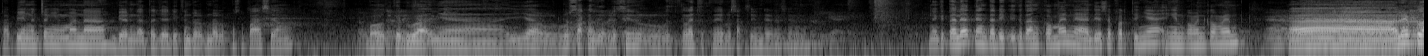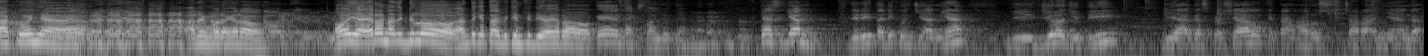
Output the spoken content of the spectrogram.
tapi yang kenceng yang mana? Biar nggak terjadi kendor-kendor lepas-lepas yang baut keduanya. Iya, rusak nanti sini lecet nih rusak sini dari sini. Nah kita lihat yang tadi ikutan komennya, dia sepertinya ingin komen-komen. Ah, ini pelakunya. Ada yang bareng Ero. Oh iya Ero nanti dulu, nanti kita bikin video Ero. Oke next selanjutnya. Oke sekian. Jadi tadi kunciannya di Gilo GT dia agak spesial. Kita harus caranya nggak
